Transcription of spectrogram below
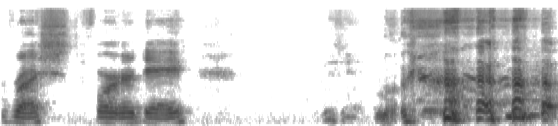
rushed for a day. Look,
